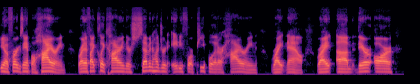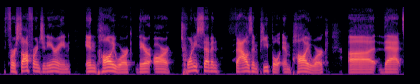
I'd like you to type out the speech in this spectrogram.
you know, for example, hiring, right? If I click hiring, there's 784 people that are hiring right now, right? Um, there are for software engineering in Polywork, there are 27,000 people in Polywork uh, that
